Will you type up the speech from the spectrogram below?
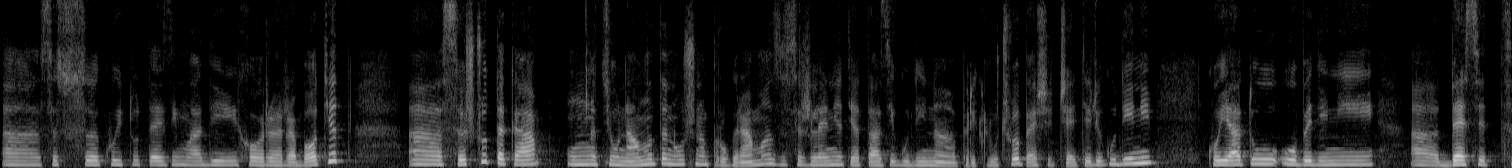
а, с които тези млади хора работят. А, също така, Националната научна програма, за съжаление тя тази година приключва, беше 4 години, която обедини 10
